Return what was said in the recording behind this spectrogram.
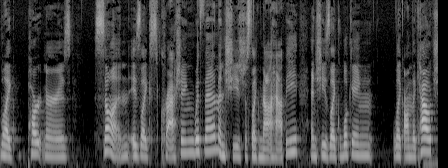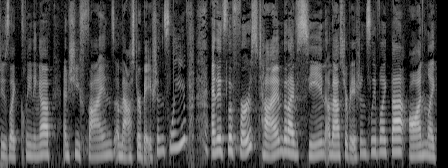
like partners son is like crashing with them and she's just like not happy and she's like looking like on the couch she's like cleaning up and she finds a masturbation sleeve. And it's the first time that i've seen a masturbation sleeve like that on like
